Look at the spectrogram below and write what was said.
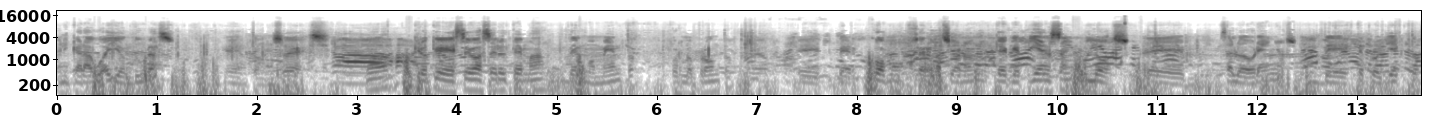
a Nicaragua y Honduras. Entonces, nada, creo que ese va a ser el tema del momento por lo pronto, eh, ver cómo se relacionan, qué, qué piensan los eh, salvadoreños de este proyecto,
